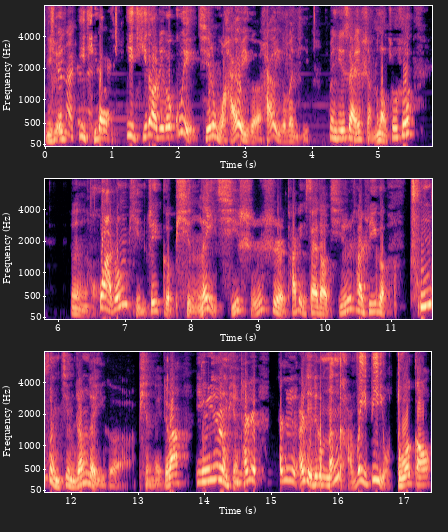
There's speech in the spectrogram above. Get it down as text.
你真的一提到一提到这个贵，其实我还有一个还有一个问题，问题在于什么呢？就是说，嗯，化妆品这个品类其实是它这个赛道，其实它是一个充分竞争的一个品类，对吧？因为日用品它是它是，而且这个门槛未必有多高，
